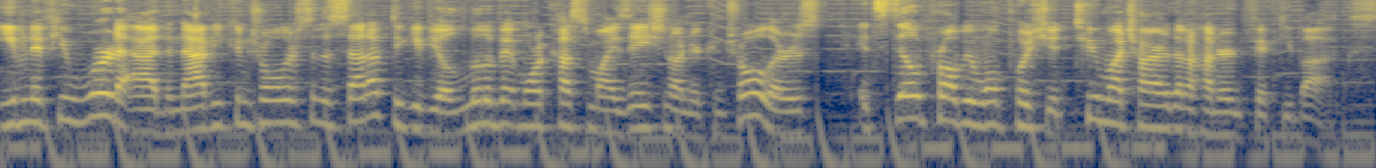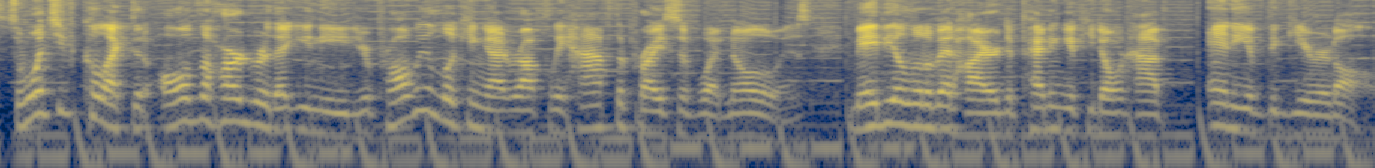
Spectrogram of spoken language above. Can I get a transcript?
Even if you were to add the Navi controllers to the setup to give you a little bit more customization on your controllers, it still probably won't push you too much higher than 150 bucks. So once you've collected all of the hardware that you need, you're probably looking at roughly half the price of what Nolo is. Maybe a little bit higher depending if you don't have any of the gear at all.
